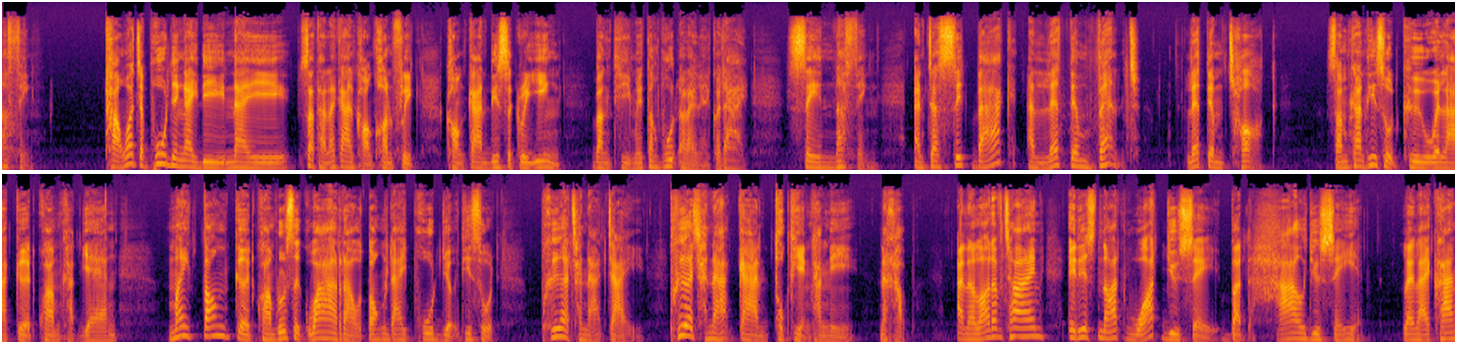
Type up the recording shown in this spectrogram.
nothing ถามว่าจะพูดยังไงดีในสถานการณ์ของ conflict ของการ disagreeing บางทีไม่ต้องพูดอะไรเลยก็ได้ say nothing and just sit back and let them vent let them talk สำคัญที่สุดคือเวลาเกิดความขัดแย้ง ไม่ต้องเกิดความรู้สึกว่าเราต้องได้พูดเยอะที่สุด เพื่อชนะใจ เพื่อชนะการถกเถียงทางนี้นะครับ and a lot of time it is not what you say but how you say it หลาย ๆ ครั้ง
